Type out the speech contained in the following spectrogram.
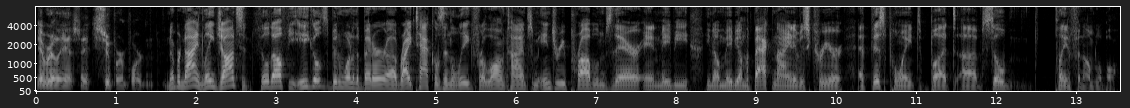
It really is. It's super important. Number nine, Lane Johnson, Philadelphia Eagles, been one of the better uh, right tackles in the league for a long time. Some injury problems there, and maybe you know maybe on the back nine of his career at this point, but uh, still playing phenomenal ball.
